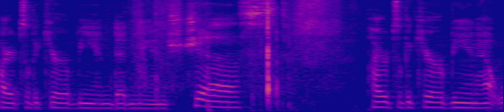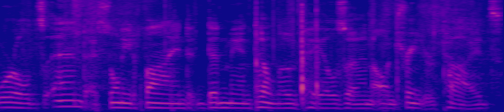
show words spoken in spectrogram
Pirates of the Caribbean Dead Man's Chest, Pirates of the Caribbean at World's End. I still need to find Dead Man Tell No Tales and On Stranger Tides.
